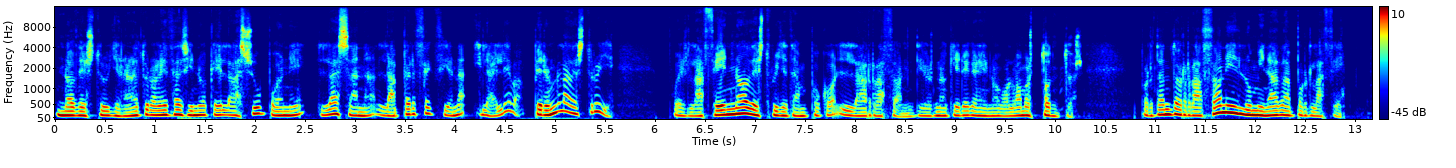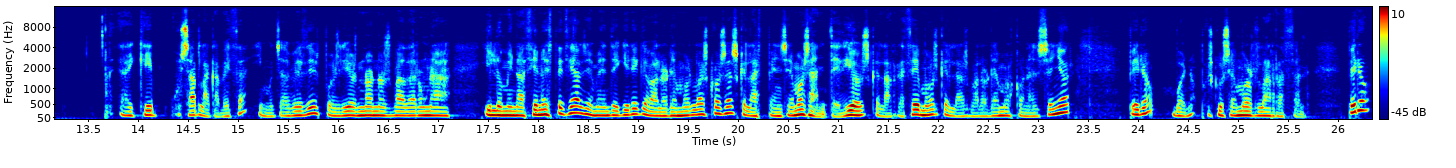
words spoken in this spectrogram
no destruye la naturaleza, sino que la supone, la sana, la perfecciona y la eleva, pero no la destruye. Pues la fe no destruye tampoco la razón. Dios no quiere que nos volvamos tontos. Por tanto, razón iluminada por la fe hay que usar la cabeza y muchas veces pues Dios no nos va a dar una iluminación especial, simplemente quiere que valoremos las cosas, que las pensemos ante Dios, que las recemos, que las valoremos con el Señor, pero bueno, pues que usemos la razón. Pero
